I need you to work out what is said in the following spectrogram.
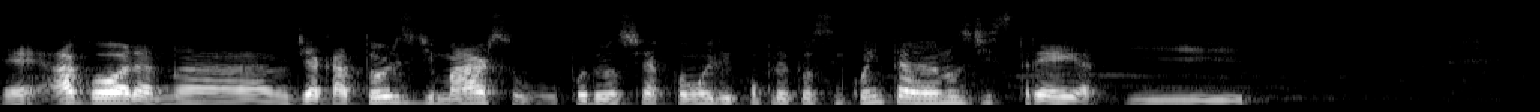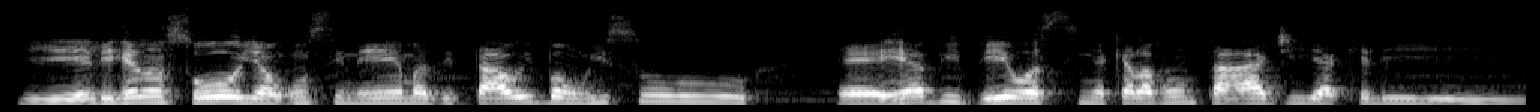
É, agora, na, no dia 14 de março, o Poderoso Chefão ele completou 50 anos de estreia. E, e ele relançou em alguns cinemas e tal. E, bom, isso é, reaviveu, assim, aquela vontade, aquele...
